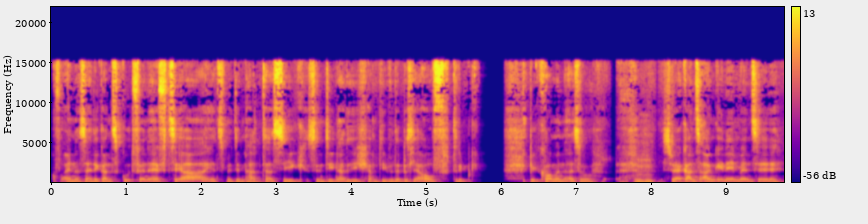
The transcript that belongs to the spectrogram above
auf einer Seite ganz gut für den FCA. Jetzt mit dem Hertha-Sieg sind die natürlich, haben die wieder ein bisschen Auftrieb bekommen. Also mhm. es wäre ganz angenehm, wenn sie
